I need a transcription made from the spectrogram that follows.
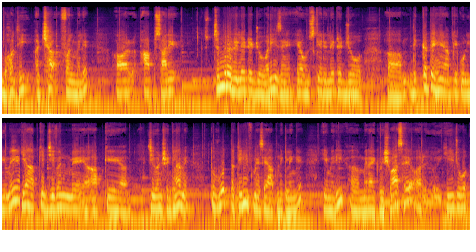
बहुत ही अच्छा फल मिले। और आप सारे चंद्र रिलेटेड जो वरीज हैं या उसके रिलेटेड जो दिक्कतें हैं आपकी कुंडली में या आपके जीवन में आपके जीवन श्रृंखला में तो वो तकलीफ़ में से आप निकलेंगे। ये मेरी आ, मेरा एक विश्वास है और ये जो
